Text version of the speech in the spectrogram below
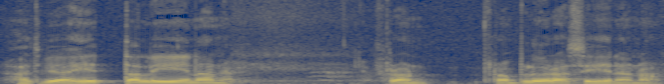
att vi har hittat linan från, från Plura-sidan och,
